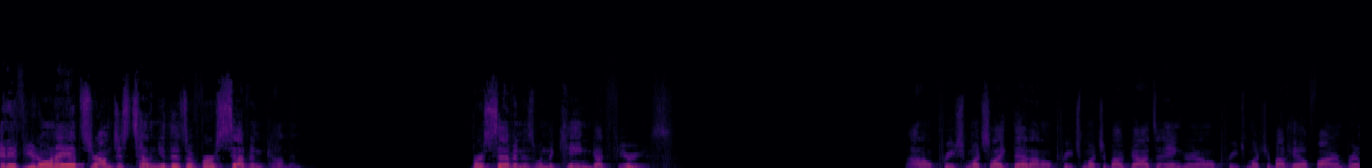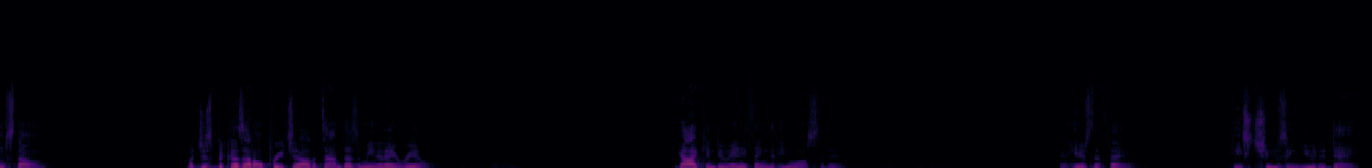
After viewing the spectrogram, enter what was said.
And if you don't answer, I'm just telling you there's a verse 7 coming. Verse 7 is when the king got furious. I don't preach much like that. I don't preach much about God's anger, and I don't preach much about hellfire and brimstone. But just because I don't preach it all the time doesn't mean it ain't real. God can do anything that He wants to do. And here's the thing He's choosing you today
